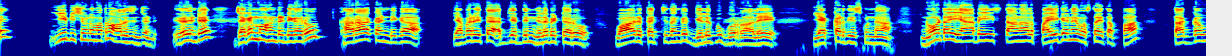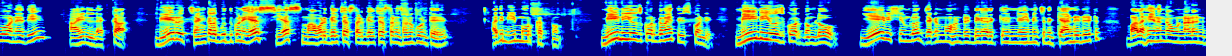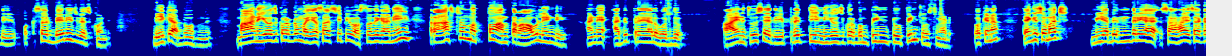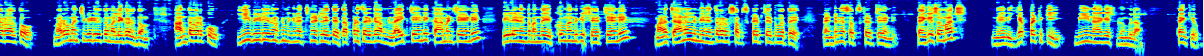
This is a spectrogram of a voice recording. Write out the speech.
ఈ విషయంలో మాత్రం ఆలోచించండి. ఏదంటే జగన్మోహన్ రెడ్డి గారు ఖరాఖండిగా ఎవరైతే అభ్యర్థిని నిలబెట్టారో వారు ఖచ్చితంగా గెలుపు గుర్రాలే. ఎక్కడ తీసుకున్నా నూట యాభై స్థానాలు పైగానే వస్తాయి తప్ప తగ్గవు అనేది ఆయన లెక్క. మీరు చెంకలు గుద్దుకుని ఎస్ ఎస్ మా వాడు గెలిచేస్తాడు గెలిచేస్తాడని అనుకుంటే అది మీ మూర్ఖత్వం. మీ నియోజకవర్గమే తీసుకోండి. మీ నియోజకవర్గంలో ఏ విషయంలో జగన్మోహన్ రెడ్డి గారికి నియమించిన క్యాండిడేట్ బలహీనంగా ఉన్నాడనేది ఒకసారి బేరీజ్ వేసుకోండి. మీకే అర్థమవుతుంది. మా నియోజకవర్గం వైఎస్ఆర్సీపీ వస్తుంది కానీ రాష్ట్రం మొత్తం అంత రావులేండి అనే అభిప్రాయాలు వద్దు. ఆయన చూసేది ప్రతి నియోజకవర్గం పిన్ టు పిన్ చూస్తున్నాడు. ఓకేనా? Thank you so much. మీ అభి అందరి సహాయ సహకారాలతో మరో మంచి వీడియోతో మళ్ళీ కలుద్దాం. అంతవరకు ఈ వీడియో కనుక మీకు నచ్చినట్లయితే తప్పనిసరిగా లైక్ చేయండి కామెంట్ చేయండి. వీలైనంత మంది ఎక్కువ మందికి షేర్ చేయండి. మన ఛానల్ని మీరు ఎంతవరకు సబ్స్క్రైబ్ చేయకపోతే వెంటనే సబ్స్క్రైబ్ చేయండి. Thank you so much. నేను ఎప్పటికీ మీ నాగేష్ గంగుల. Thank you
